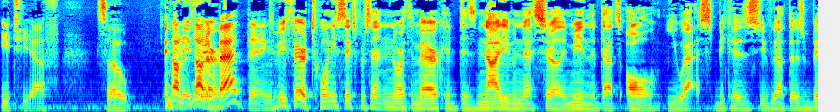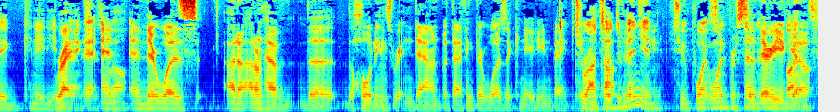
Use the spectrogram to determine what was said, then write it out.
ETF. So And not, to be not fair- a bad thing. To be fair, 26% in North America does not even necessarily mean that that's all U.S. because you've got those big Canadian right, banks as and well. and there was I don't I don't have the the holdings written down, but I think there was a Canadian bank. in the Toronto Dominion, 15. 2.1% So, so there the you funds.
